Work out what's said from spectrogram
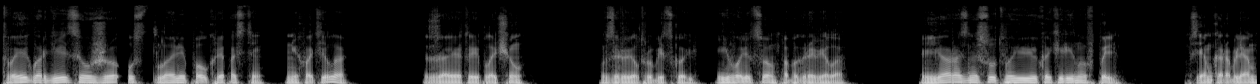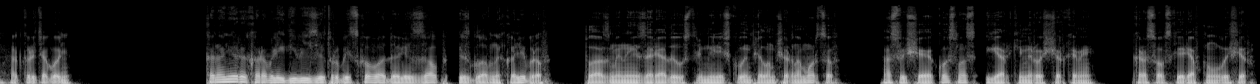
Твои гвардейцы уже устлали пол крепости. Не хватило?» «За это и плачу», — взрывел Трубецкой. Его лицо побагровело. «Я разнесу твою Екатерину в пыль. Всем кораблям открыть огонь». Канониры кораблей дивизии Трубецкого дали залп из главных калибров. Плазменные заряды устремились к вымпелам черноморцев, освещая космос яркими росчерками. Красовский рявкнул в эфир.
